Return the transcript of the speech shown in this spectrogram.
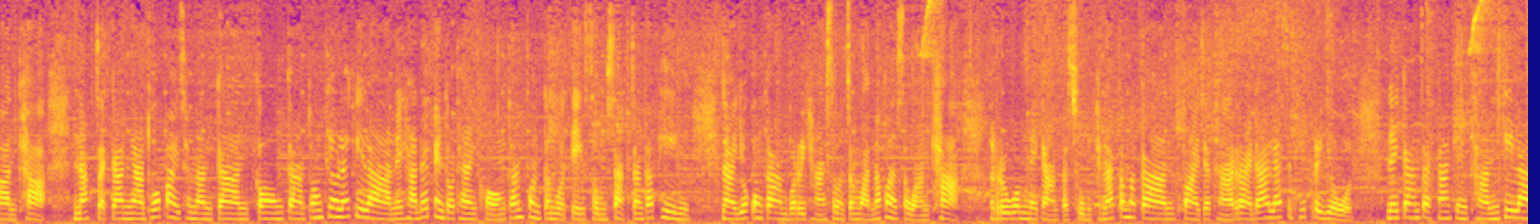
านค่ะ นักจัดการงานทั่วไปชำนาญการกองการท่องเที่ยวและกีฬานะคะได้เป็นตัวแทนของท่านพลตำรวจเอกสมศักดิ์จันทพิงนายกองค์การบริหารส่วนจังหวัดนครสวรรค์ค่ะ ร่วมในการประชุมคณะกรรมการฝ่ายจัดหารายได้และสิทธิประโยชน์ ในการจัดการแข่งขันกีฬา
